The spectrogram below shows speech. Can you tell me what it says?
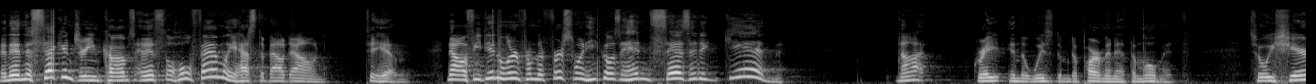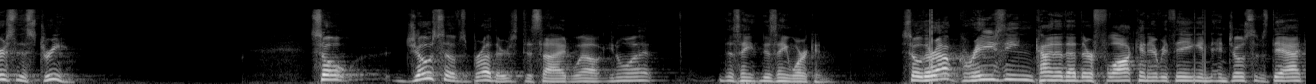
And then the second dream comes, and it's the whole family has to bow down to him. Now, if he didn't learn from the first one, he goes ahead and says it again. Not great in the wisdom department at the moment. So he shares this dream. So Joseph's brothers decide, well, you know what? This ain't, this ain't working. So they're out grazing kind of that their flock and everything. And, and Joseph's dad,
